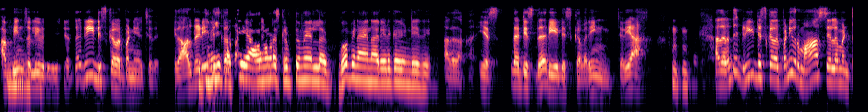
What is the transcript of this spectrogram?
அப்படின்னு சொல்லி ஒரு விஷயத்த ரீடிஸ்கவர் பண்ணி வச்சது. இது ஆல்ரெடி டிஸ்கவர் கத்தி அவனோட ஸ்கிரிப்டுமே இல்ல. கோபி நாயனார் எடுக்க வேண்டியது. அதுதான். Yes that is the rediscovering சரியா? அத வந்து ரீடிஸ்கவர் பண்ணி ஒரு மாஸ் எலமெண்ட்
